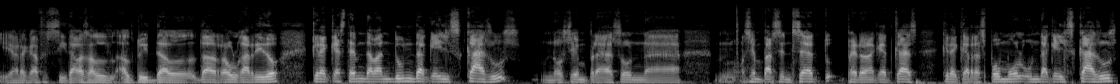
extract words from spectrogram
i ara que citaves el, el tuit del, del Raúl Garrido, crec que estem davant d'un d'aquells casos, no sempre són eh, 100% cert, però en aquest cas crec que respon molt un d'aquells casos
